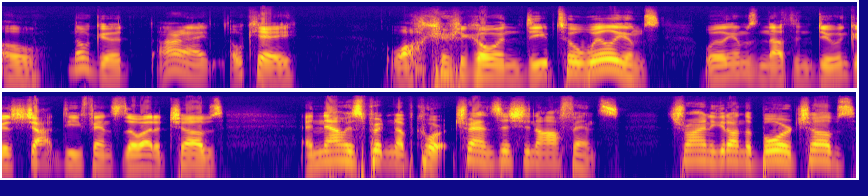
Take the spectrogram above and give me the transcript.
Oh, no good. All right, okay. Walker going deep to Williams. Williams, nothing doing. Good shot defense, though, out of Chubbs. And now he's sprinting up court. Transition offense. Trying to get on the board. Chubbs.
